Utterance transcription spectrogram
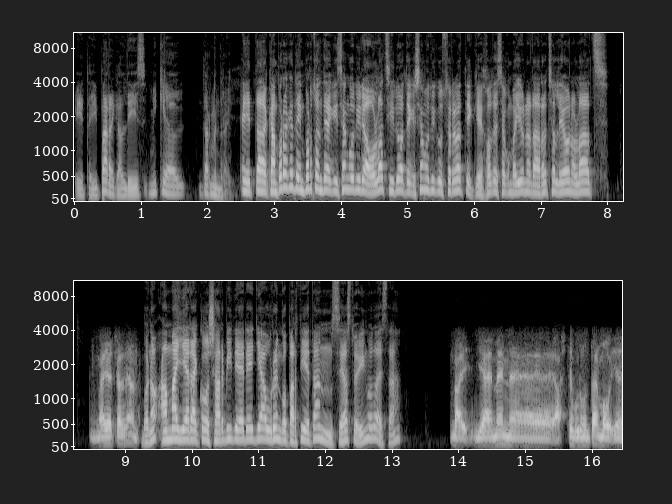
eta Iparrek aldiz, Mikel Darmendrail. Eta kanporaketa importanteak izango dira olatzi duatek izango diku zerbatik, eh, jode ezagun baionara arratsaldeon olatz. Bai, atxaldean. Bueno, amailarako sarbidea ere ja urrengo partietan zehaztu egingo da, ez da? Bai, ja hemen e, asteburu hontan, mo, e,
